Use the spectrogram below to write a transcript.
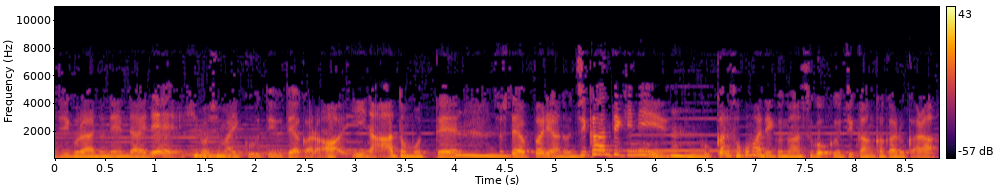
じぐらいの年代で、広島行くって言うてやから、あ、いいなと思って、うん。そしてやっぱりあの、時間的に、うん。ここからそこまで行くのはすごく時間かかるから、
